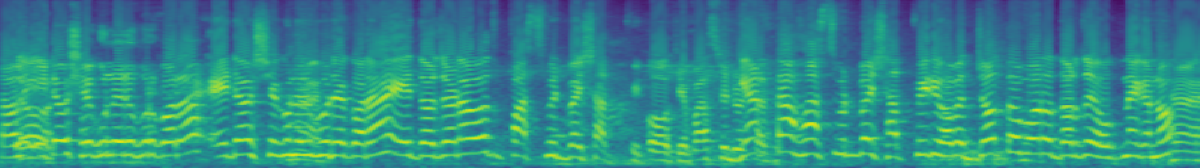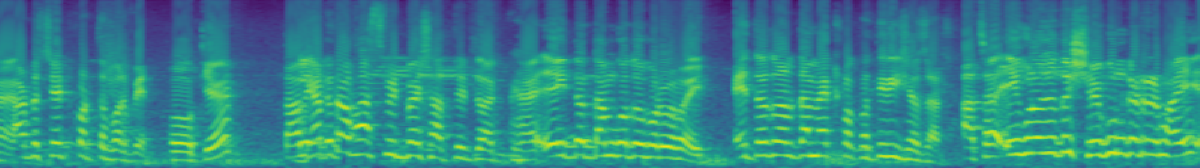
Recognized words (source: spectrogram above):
তাহলে এটাও সেগুনের উপর করা? এটাও সেগুনের হ্যাঁ। উপরে করা। এই দরজাটাও পাঁচ ফিট বাই সাত ফিট ওকে পাঁচ ফিট গ্যাপটা পাঁচ ফিট বাই সাত ফিটই হবে। যত বড় দরজায় হোক না কেন হ্যাঁ, হ্যাঁ। আপনি সেট করতে পারবেন। ওকে তাহলে এটা- পাঁচ ফিট বাই 7 ফিট লাগবে। হ্যাঁ এইটার দাম কত পড়বে ভাই? দরজার দাম এক লক্ষ তিরিশ হাজার। আচ্ছা এগুলো যদি সেগুন কাঠের ভাই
